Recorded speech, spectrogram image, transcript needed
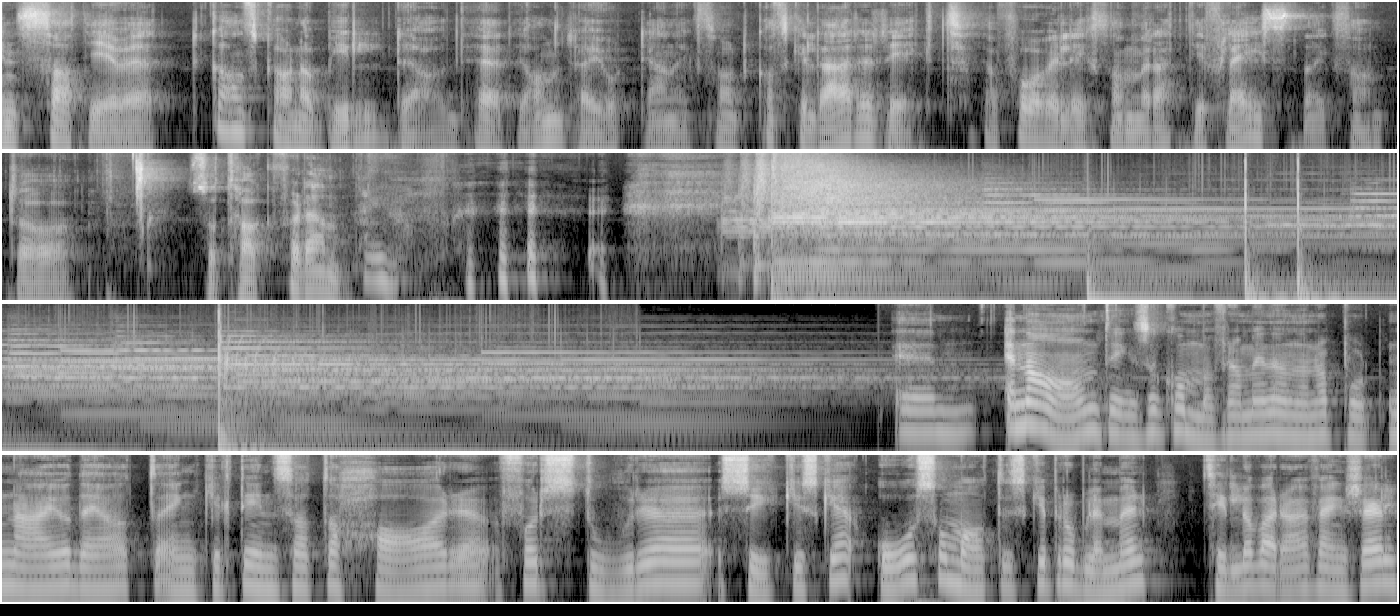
innsatte gir et ganske annet bilde av det de andre har gjort igjen. ikke sant? Ganske lærerikt. Da får vi liksom rett i fleisen, ikke sant. Og, så takk for den. En annen ting som kommer fram i denne rapporten, er jo det at enkelte innsatte har for store psykiske og somatiske problemer til å være i fengsel.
